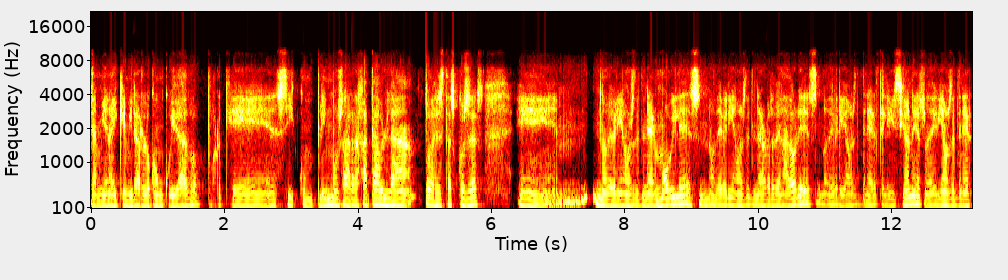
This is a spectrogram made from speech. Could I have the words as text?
también hay que mirarlo con cuidado porque si cumplimos a rajatabla todas estas cosas, eh, no deberíamos de tener móviles, no deberíamos de tener ordenadores, no deberíamos de tener televisiones, no deberíamos de tener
